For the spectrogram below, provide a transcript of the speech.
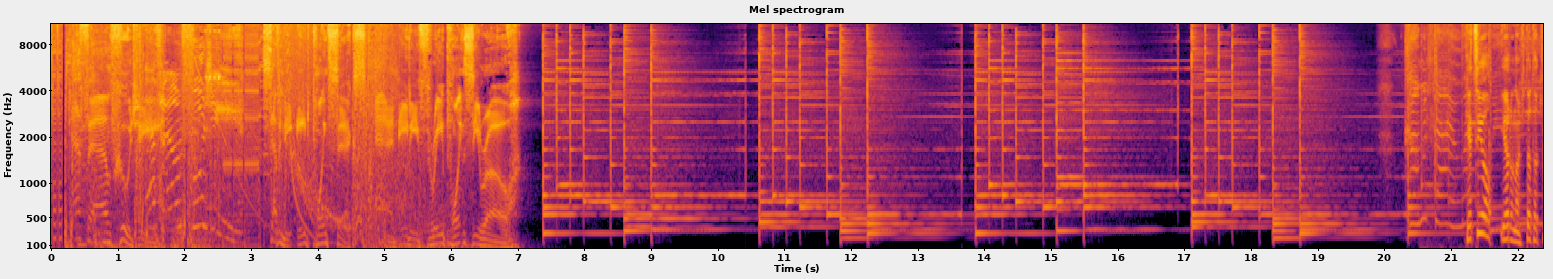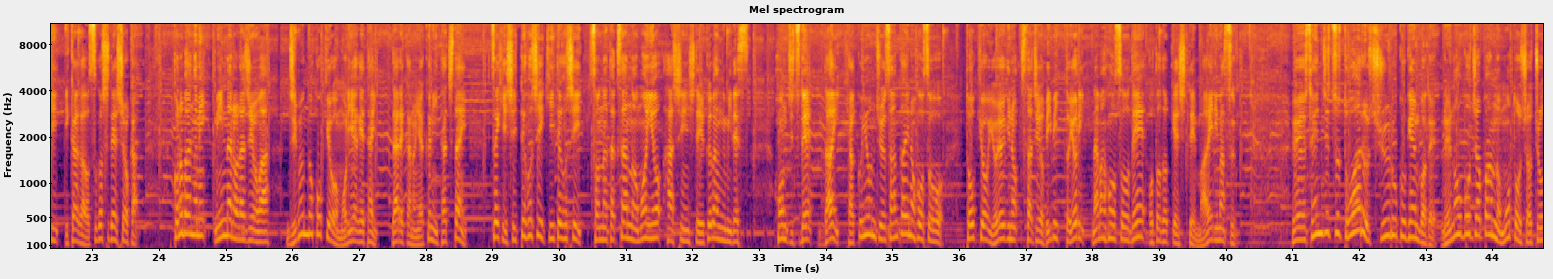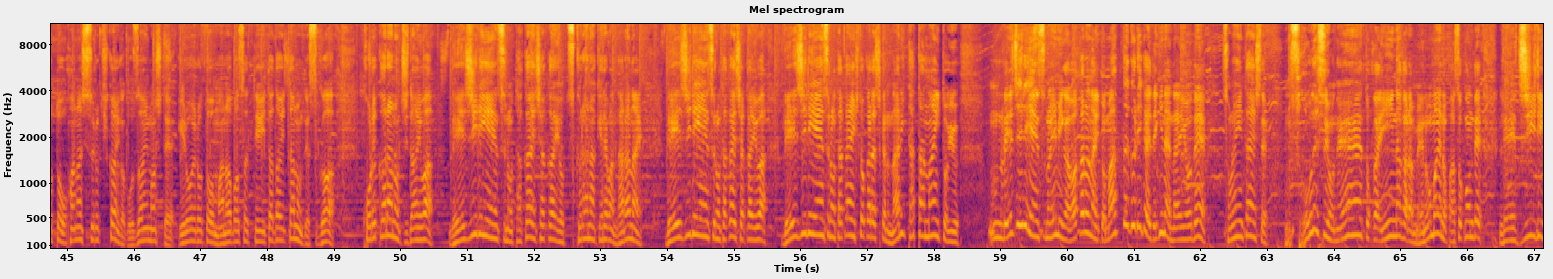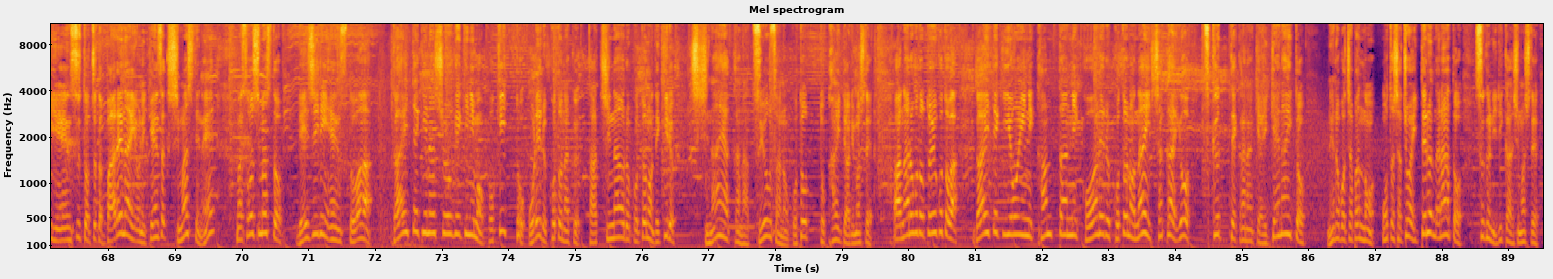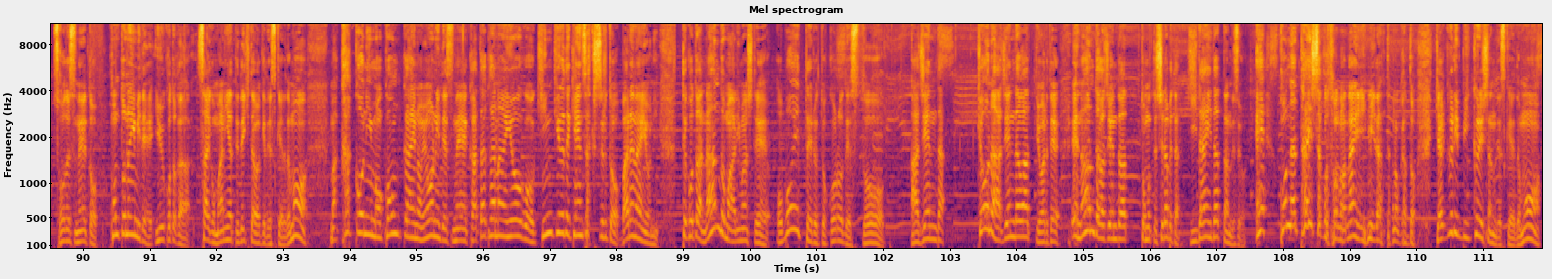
FM Fuji FM Fuji. 78.6 and 83.0. 月曜夜のひとときいかがお過ごしでしょうかこの番組「みんなのラジオは」自分の故郷を盛り上げたい誰かの役に立ちたいぜひ知ってほしい聞いてほしいそんなたくさんの思いを発信していく番組です。本日で第143回の放送を東京代々木のスタジオビビットより生放送でお届けしてまいります。えー先日とある収録現場でレノボジャパンの元社長とお話しする機会がございましていろいろと学ばせていただいたのですがこれからの時代はレジリエンスの高い社会を作らなければならない。レジリエンスの高い社会はレジリエンスの高い人からしか成り立たないというレジリエンスの意味がわからないと全く理解できない内容でそれに対して「そうですよね」とか言いながら目の前のパソコンで「レジリエンス」とちょっとバレないように検索しましてね、まあ、そうしますとレジリエンスとは外的な衝撃にもポキッと折れることなく立ち直ることのできるしなやかな強さのことと書いてありましてあなるほどということは外的要因に簡単に壊れることのない社会を作っていかなきゃいけないとネノボジャパンの元社長は言ってるんだなとすぐに理解しましてそうですねと本当の意味で言うことが最後間に合ってできたわけですけれども、まあ、過去にも今回のようにですねカタカナ用語を緊急で検索するとバレないようにってことは何度もありまして覚えてるところですとアジェンダ。今日のアジェンダはって言われてえなんでアジェンダと思って調べたら議題だったんですよ。えこんな大したことのない意味だったのかと逆にびっくりしたんですけれども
